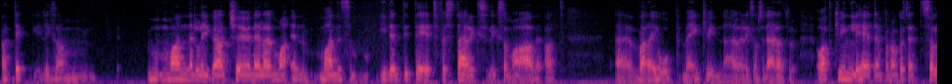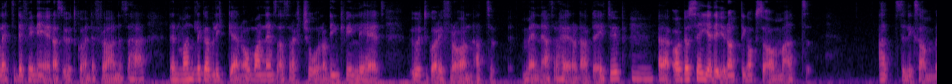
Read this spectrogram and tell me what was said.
att det liksom manliga kön eller ma en mans identitet förstärks liksom av att eh, vara ihop med en kvinna eller liksom sådär att, och att kvinnligheten på något sätt så lätt definieras utgående från så här den manliga blicken och mannens attraktion och din kvinnlighet utgår ifrån att män är attraherade av dig typ. Mm. Eh, och då säger det ju någonting också om att, att liksom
